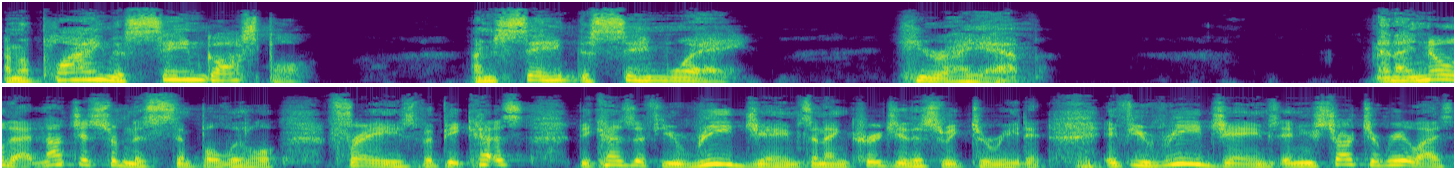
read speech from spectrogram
I'm applying the same gospel. I'm saved the same way. Here I am. And I know that not just from this simple little phrase, but because, because if you read James, and I encourage you this week to read it, if you read James and you start to realize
